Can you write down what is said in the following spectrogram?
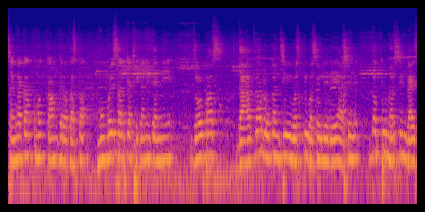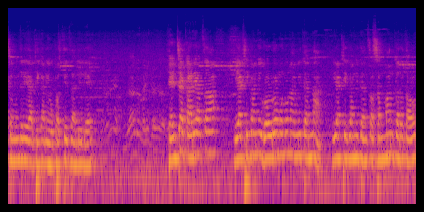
संघटनात्मक काम करत असतात. मुंबईसारख्या ठिकाणी त्यांनी जवळपास दहा हजार लोकांची वस्ती बसवलेली आहे. असे दत्तू नरसिंग गायसमुद्रे या ठिकाणी उपस्थित झालेले आहेत. त्यांच्या कार्याचा या ठिकाणी गौरव म्हणून आम्ही त्यांना या ठिकाणी त्यांचा सन्मान करत आहोत.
